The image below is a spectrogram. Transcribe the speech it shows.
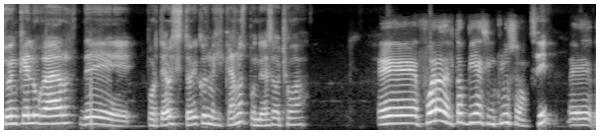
¿Tú en qué lugar de porteros históricos mexicanos pondrías a Ochoa? Eh, fuera del top 10 incluso. Sí. Eh,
